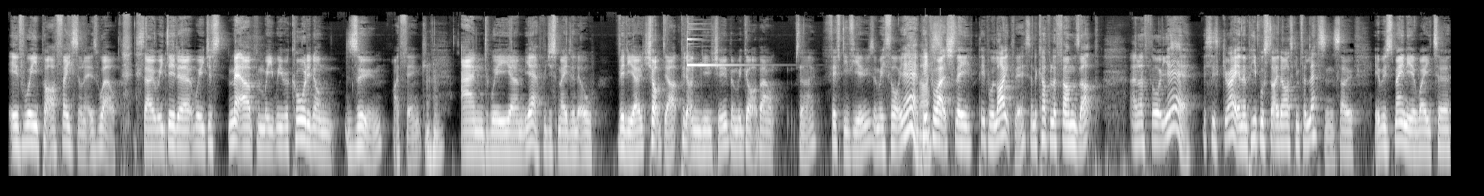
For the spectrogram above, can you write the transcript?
if we put our face on it as well. So we did a, we just met up and we, we recorded on Zoom, I think. And we, um, yeah, we just made a little video, chopped it up, put it on YouTube and we got about, I don't know, 50 views. And we thought, yeah, Nice. people actually, people like this and a couple of thumbs up. And I thought, yeah, this is great. And then people started asking for lessons. So it was mainly a way to,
